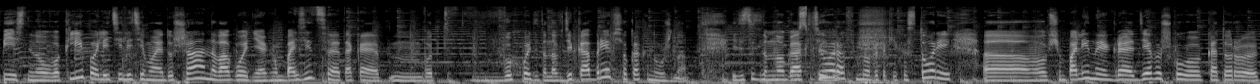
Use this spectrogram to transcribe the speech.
песни, нового клипа «Лети, лети, моя душа». Новогодняя композиция такая, вот выходит она в декабре, все как нужно. И действительно много Успели. актеров, много таких историй. В общем, Полина играет девушку, которую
